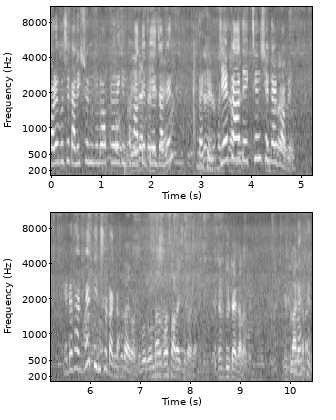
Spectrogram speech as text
ঘরে বসে কালেকশনগুলো আপনারা কিন্তু হাতে পেয়ে যাবেন। দেখেন যেটা দেখছেন সেটাই পাবেন। এটা থাকবে তিনশো টাকা। ওনার আড়াইশো টাকা। এটার দুইটা কালার দেখেন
